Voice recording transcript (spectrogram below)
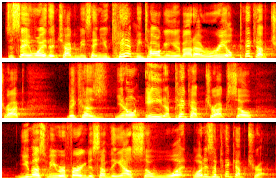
It's the same way that Chuck would be saying, you can't be talking about a real pickup truck because you don't eat a pickup truck, so you must be referring to something else. So, what, what is a pickup truck?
